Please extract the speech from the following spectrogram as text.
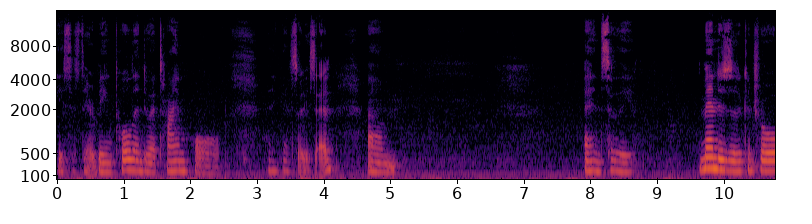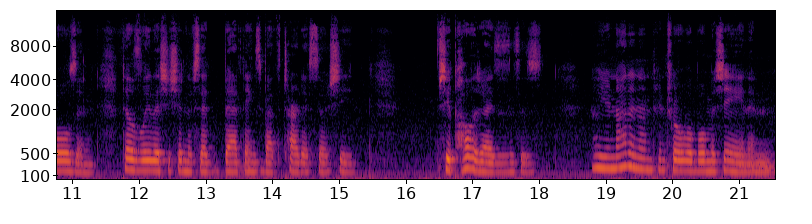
he says they're being pulled into a time hole. I think that's what he said. Um, and so they manages the controls, and tells Leela she shouldn't have said bad things about the TARDIS, so she she apologizes and says, "No, you're not an uncontrollable machine." And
